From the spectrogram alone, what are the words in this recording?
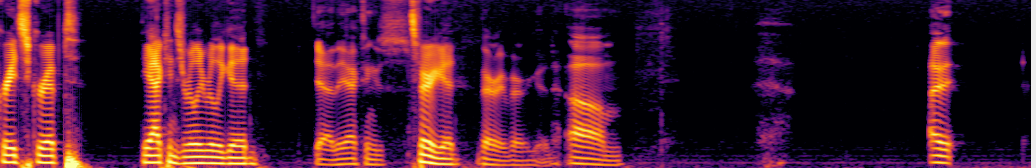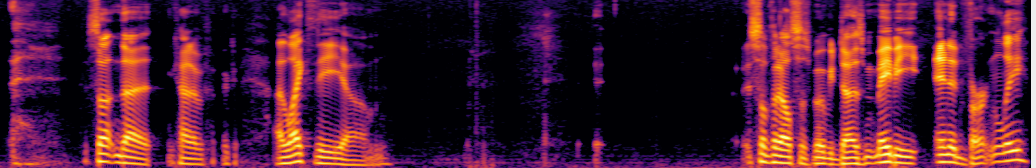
Great script. The acting's really really good. yeah, the acting is It's very good. very very good. Um, I something that kind of I like the um, something else this movie does maybe inadvertently.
